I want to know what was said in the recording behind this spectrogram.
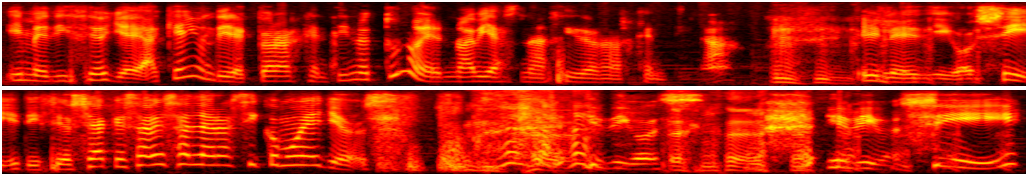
y me dice, oye, aquí hay un director argentino, tú no, no habías nacido en Argentina. Y le digo, sí. Dice, o sea, que sabes hablar así como ellos. y, digo, "Sí". y digo, sí.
